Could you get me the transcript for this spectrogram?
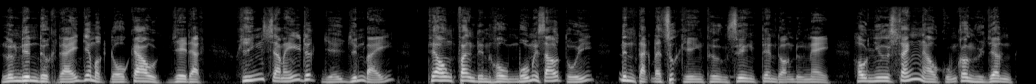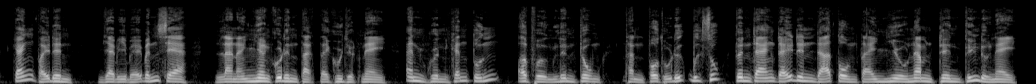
Lượng đinh được rải với mật độ cao, dày đặc, khiến xe máy rất dễ dính bẫy. Theo ông Phan Đình Hùng, 46 tuổi, đinh tặc đã xuất hiện thường xuyên trên đoạn đường này. Hầu như sáng nào cũng có người dân cán phải đinh và bị bể bánh xe. Là nạn nhân của đinh tặc tại khu vực này, anh Quỳnh Khánh Tuấn ở phường Linh Trung, thành phố Thủ Đức bức xúc. Tình trạng rải đinh đã tồn tại nhiều năm trên tuyến đường này.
